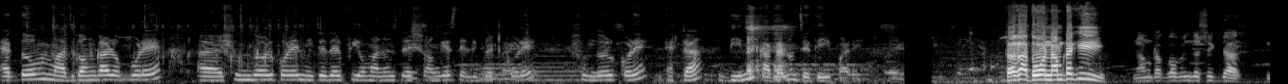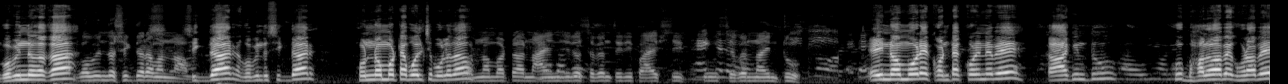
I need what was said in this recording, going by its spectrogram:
একদম মাঝগঙ্গার ওপরে সুন্দর করে নিজেদের প্রিয় মানুষদের সঙ্গে সেলিব্রেট করে সুন্দর করে একটা দিন কাটানো যেতেই পারে। কাকা তোমার নামটা কি? নামটা গোবিন্দ শিকদার। গোবিন্দ কাকা? গোবিন্দ শিকদার আমার নাম। শিকদার গোবিন্দ শিকদার। ফোন নম্বরটা বলছি বলে দাও। ফোন নাম্বারটা nine zero seven three five six two seven nine two. এই নম্বরে কন্ট্যাক্ট করে নেবে। কাকা কিন্তু খুব ভালোভাবে ঘোরাবে।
